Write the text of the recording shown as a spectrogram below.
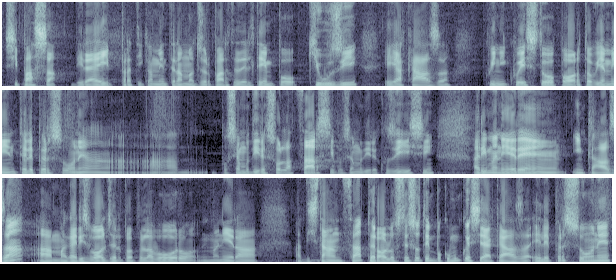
si passa, direi, praticamente la maggior parte del tempo chiusi e a casa. Quindi questo porta ovviamente le persone a, a- possiamo dire, sollazzarsi, possiamo dire così, sì, a rimanere in casa, a magari svolgere il proprio lavoro in maniera a distanza, però allo stesso tempo comunque si è a casa e le persone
